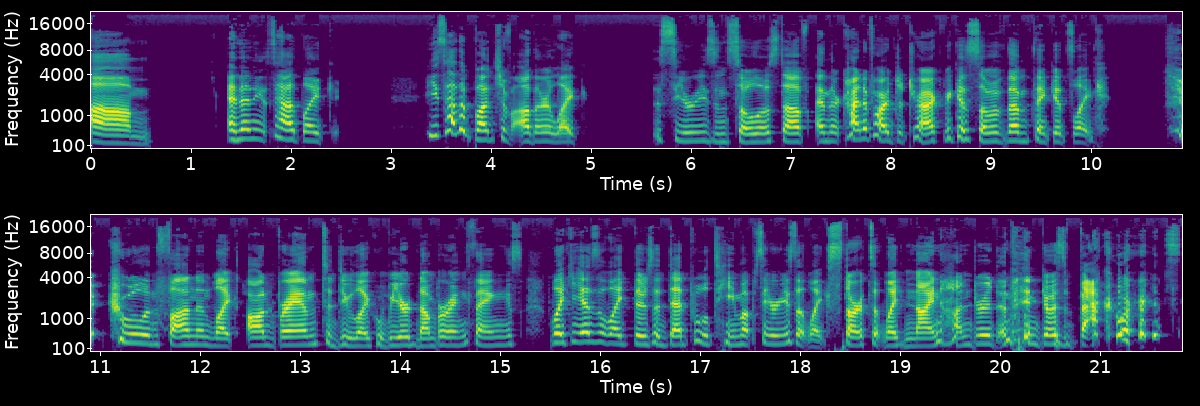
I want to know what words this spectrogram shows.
Um, and then he's had like he's had a bunch of other like series and solo stuff, and they're kind of hard to track because some of them think it's like cool and fun and like on brand to do like weird numbering things. Like he has a, like there's a Deadpool team up series that like starts at like 900 and then goes backwards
